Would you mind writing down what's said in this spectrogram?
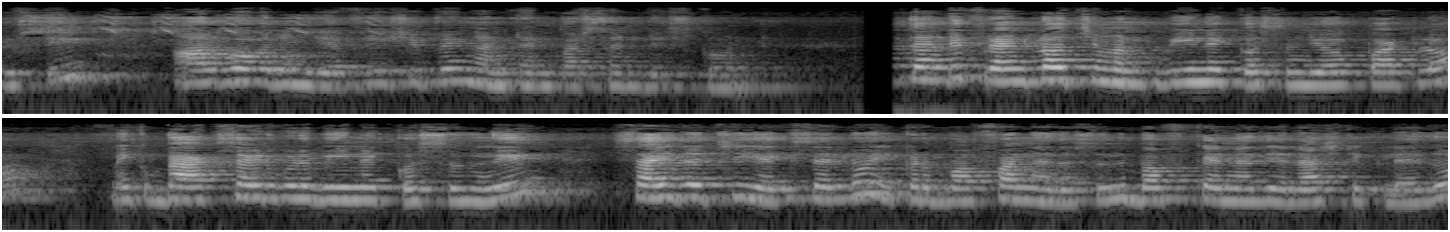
fifty. All over India free shipping and ten percent discount. అండి ఫ్రంట్లో వచ్చి మనకి వీ నెక్ వస్తుంది యోగ పార్ట్లో. మీకు బ్యాక్ సైడ్ కూడా వీనెక్ వస్తుంది. సైజ్ వచ్చి ఎక్సెల్ ఇక్కడ బఫ్ అనేది వస్తుంది. బఫ్ అనేది ఎలాస్టిక్ లేదు.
